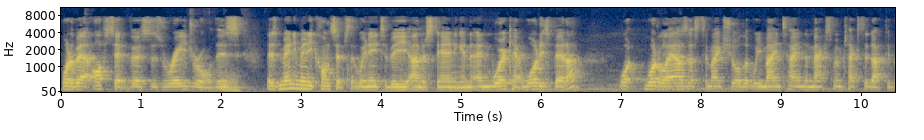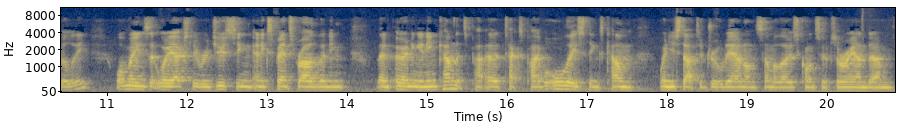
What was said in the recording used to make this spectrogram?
What about offset versus redraw? There's yeah there's many, many concepts that we need to be understanding and, and work out what is better, what, what allows us to make sure that we maintain the maximum tax deductibility, what means that we're actually reducing an expense rather than, in, than earning an income that's uh, tax payable. All these things come when you start to drill down on some of those concepts around, um,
